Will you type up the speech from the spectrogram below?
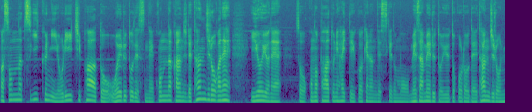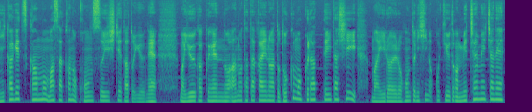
まあ、そんな次国より1パートを終えるとですね、こんな感じで炭治郎がね、いよいよね、そう、このパートに入っていくわけなんですけども、目覚めるというところで、炭治郎2ヶ月間もまさかの昏睡してたというね、まあ、遊郭編のあの戦いの後、毒も食らっていたし、まあ、いろいろ本当に火の呼吸とかめちゃめちゃね、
